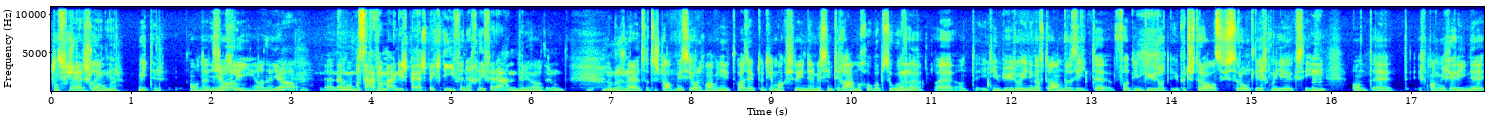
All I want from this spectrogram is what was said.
Das, das wäre wieder. Oder? Ja, so klein, oder? Ja, man muss einfach manchmal Perspektiven ein bisschen verändern. Ja. Oder? Und Nur noch schnell zu der Stadtmission. Ich mag mich nicht, weiß nicht, ob du dich magst erinnern. Wir sind dich auch mal besuchen. Mhm. Äh, und in deinem Büro, auf der anderen Seite von deinem Büro, über die Straße, war das Rotlichtmilieu. Mhm. Und äh, ich mag mich erinnern,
